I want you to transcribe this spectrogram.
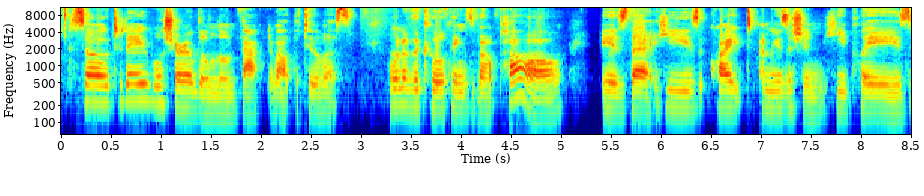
So today we'll share a little known fact about the two of us. One of the cool things about Paul is that he's quite a musician. He plays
